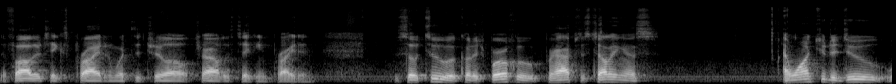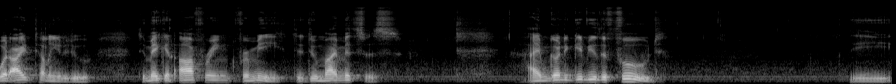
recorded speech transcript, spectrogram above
the father takes pride in what the child, is taking pride in. So too, a Kodesh Baruch Hu perhaps is telling us, I want you to do what I'm telling you to do, to make an offering for me, to do my mitzvahs. I'm going to give you the food, the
